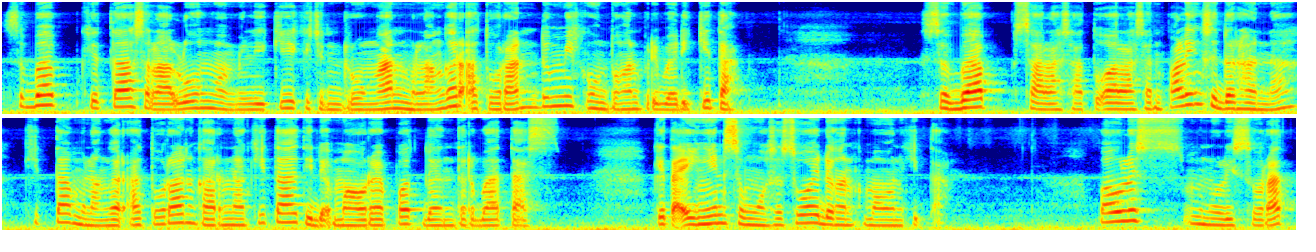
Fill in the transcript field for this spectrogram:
Sebab kita selalu memiliki kecenderungan melanggar aturan demi keuntungan pribadi kita. Sebab salah satu alasan paling sederhana kita melanggar aturan karena kita tidak mau repot dan terbatas. Kita ingin semua sesuai dengan kemauan kita. Paulus menulis surat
